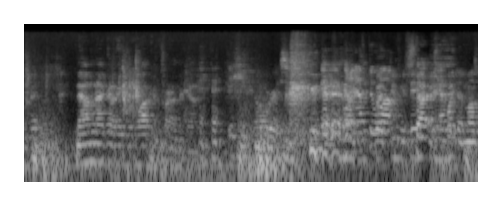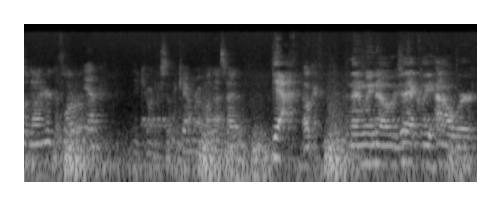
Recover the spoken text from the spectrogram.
Okay. Now I'm not gonna even walk in front of the gun. No worries. I have to But walk. do me Stop. can you Put that muzzle down here at the floor. Yeah. quick? Think you want to set the camera up on that side? Yeah, Okay. and then we know exactly how we're.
